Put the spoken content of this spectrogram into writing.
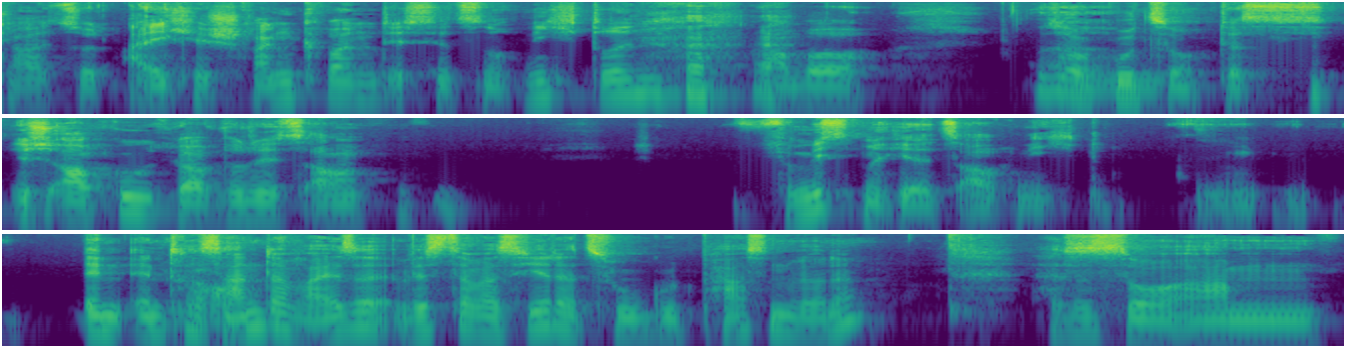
Klar, so Eiche Schrankwand ist jetzt noch nicht drin, aber ist auch gut so. Das ist auch gut, ja, würde jetzt auch vermisst man hier jetzt auch nicht. In, interessanterweise, wisst ihr, was hier dazu gut passen würde? Das ist so ähm,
